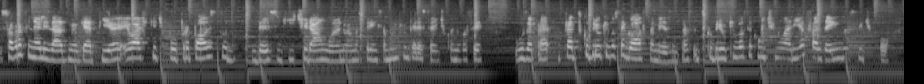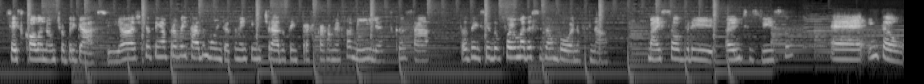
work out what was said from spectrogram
só para finalizar do meu gap year, eu acho que tipo o propósito desse de tirar um ano é uma experiência muito interessante quando você usa para descobrir o que você gosta mesmo, para descobrir o que você continuaria fazendo se tipo se a escola não te obrigasse. E eu acho que eu tenho aproveitado muito. Eu também tenho tirado tempo para ficar com a minha família, descansar. Então tem sido foi uma decisão boa no final. Mas sobre antes disso, é, então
